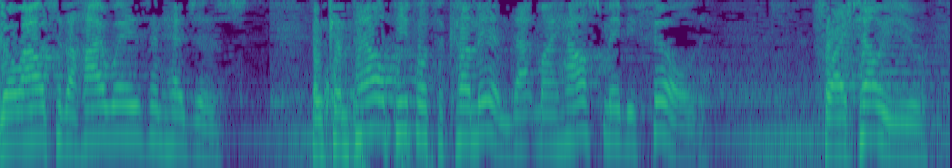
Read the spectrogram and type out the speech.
Go out to the highways and hedges, and compel people to come in, that my house may be filled. For I tell you,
